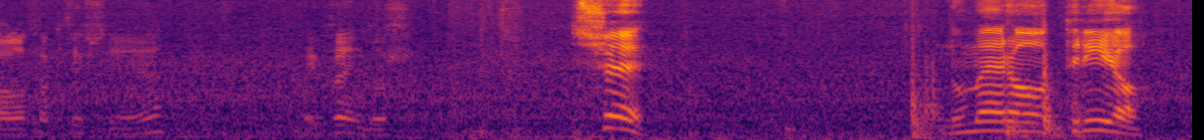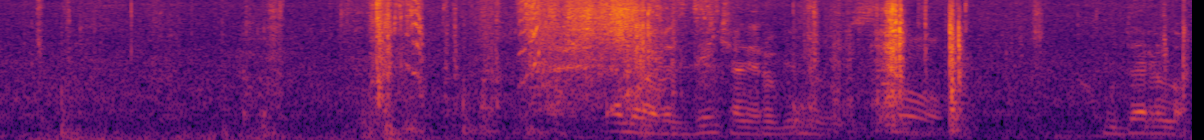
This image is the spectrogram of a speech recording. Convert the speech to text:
Ale faktycznie, nie? Jak węgorz. Trzy. Numero trio. Temu nawet zdjęcia nie robimy. No. Chuderlok.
